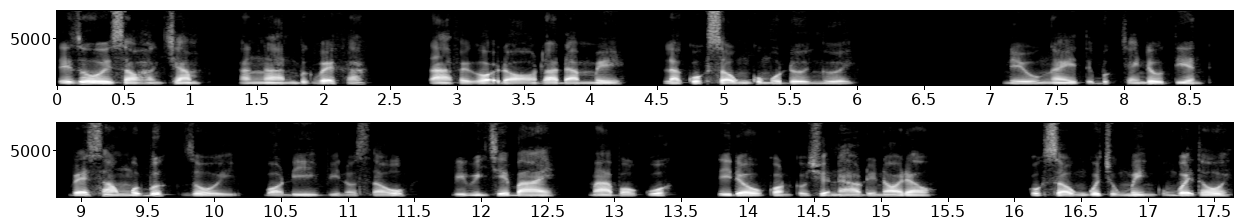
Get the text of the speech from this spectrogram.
Thế rồi sau hàng trăm, hàng ngàn bức vẽ khác, ta phải gọi đó là đam mê, là cuộc sống của một đời người. Nếu ngay từ bức tranh đầu tiên vẽ xong một bức rồi bỏ đi vì nó xấu, vì bị chê bai mà bỏ cuộc, thì đâu còn câu chuyện nào để nói đâu. Cuộc sống của chúng mình cũng vậy thôi.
